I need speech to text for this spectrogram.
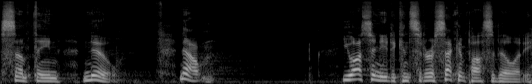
something new. Now, you also need to consider a second possibility.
